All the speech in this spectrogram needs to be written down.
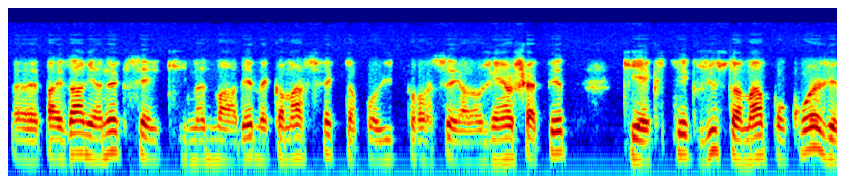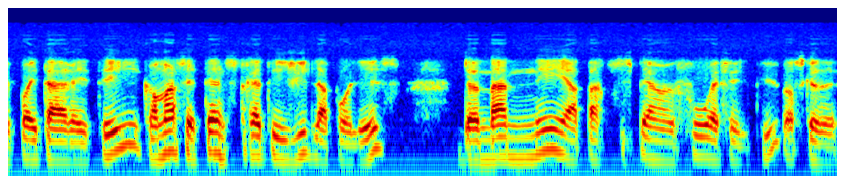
par exemple, il y en a qui, qui me demandaient, mais comment se fait que tu n'as pas eu de procès? Alors, j'ai un chapitre qui explique justement pourquoi je n'ai pas été arrêté, comment c'était une stratégie de la police de m'amener à participer à un faux FLQ, parce que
